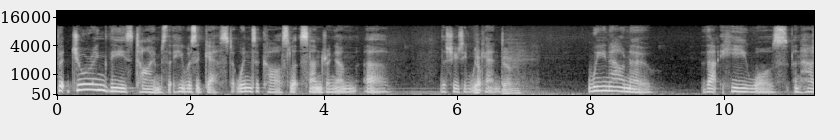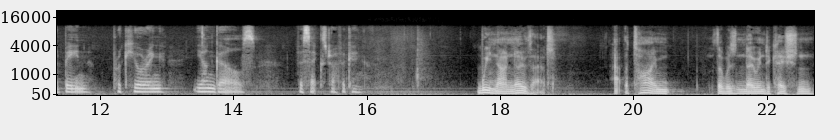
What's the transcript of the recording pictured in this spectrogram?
But during these times that he was a guest at Windsor Castle at Sandringham, uh, the shooting Yep, weekend, yeah, yeah. we now know that he was and had been procuring young girls for sex trafficking. We now know that. At the time, there was no indication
